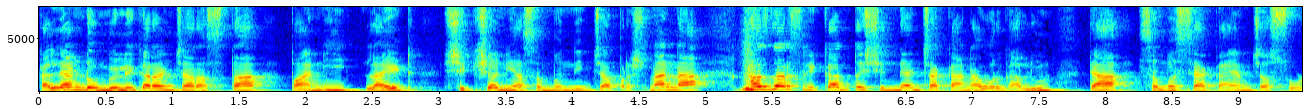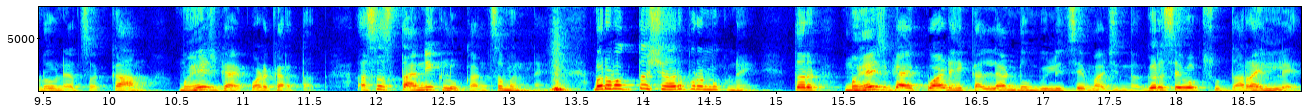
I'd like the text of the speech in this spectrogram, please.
कल्याण डोंबिवलीकरांच्या रस्ता पाणी लाइट शिक्षण या संबंधीच्या प्रश्नांना खासदार श्रीकांत शिंद्यांच्या कानावर घालून त्या समस्या कायमच्या सोडवण्याचं काम महेश गायकवाड करतात. असं स्थानिक लोकांचं म्हणणं आहे. बरं फक्त शहर प्रमुख नाही तर महेश गायकवाड हे कल्याण डोंबिवलीचे माजी नगरसेवक सुद्धा राहिले आहेत.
